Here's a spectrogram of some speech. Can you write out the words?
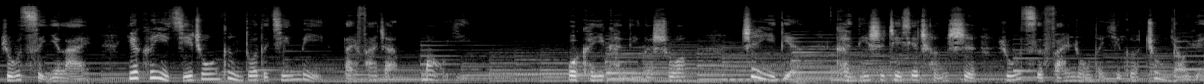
如此一来，也可以集中更多的精力来发展贸易。我可以肯定地说。这一点肯定是这些城市如此繁荣的一个重要原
